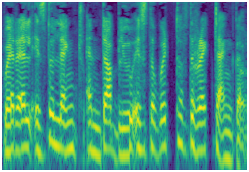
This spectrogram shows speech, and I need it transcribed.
where L is the length and W is the width of the rectangle.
